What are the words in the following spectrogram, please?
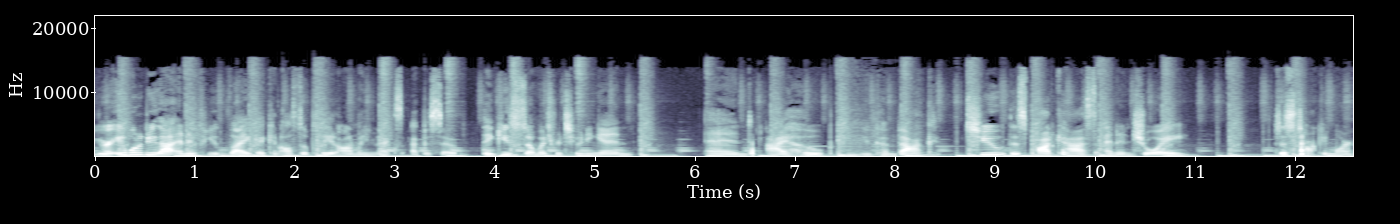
You're able to do that, and if you'd like, I can also play it on my next episode. Thank you so much for tuning in, and I hope you come back to this podcast and enjoy just talking more.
